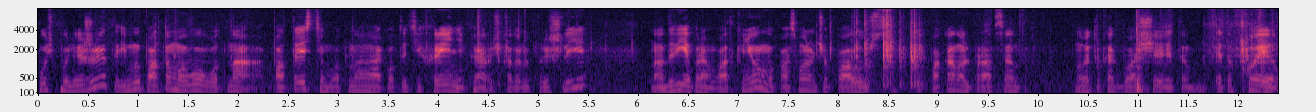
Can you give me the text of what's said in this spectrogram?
пусть полежит, и мы потом его вот на, потестим вот на вот эти хрени, короче, которые пришли. На две прям воткнем и посмотрим, что получится. Пока 0%. Но это как бы вообще, это, это фейл.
